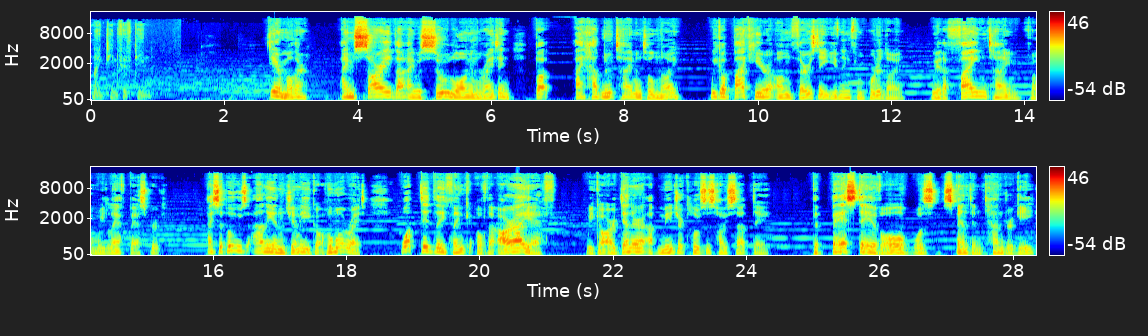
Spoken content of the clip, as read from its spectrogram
1915. Dear Mother, I'm sorry that I was so long in writing, but I had no time until now. We got back here on Thursday evening from Portadown. We had a fine time from we left Bessbrook. I suppose Annie and Jimmy got home all right. What did they think of the RIF? We got our dinner at Major Close's house that day. The best day of all was spent in Tandragee.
